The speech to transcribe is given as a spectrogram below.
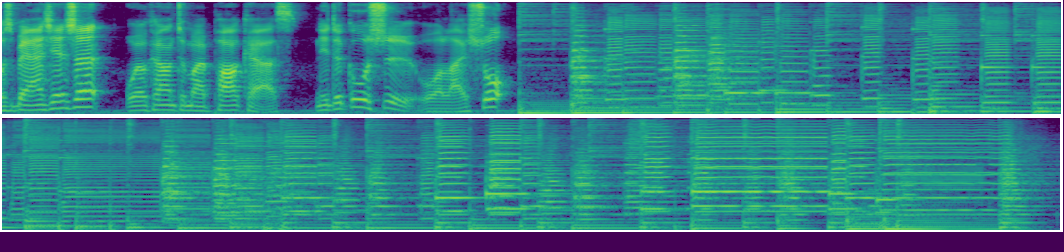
我是北岸先生，Welcome to my podcast，你的故事我来说。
